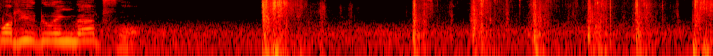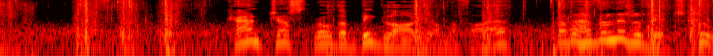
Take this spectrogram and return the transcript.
What are you doing that for? Can't just throw the big lodge on the fire. Gotta have the little bits, too.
